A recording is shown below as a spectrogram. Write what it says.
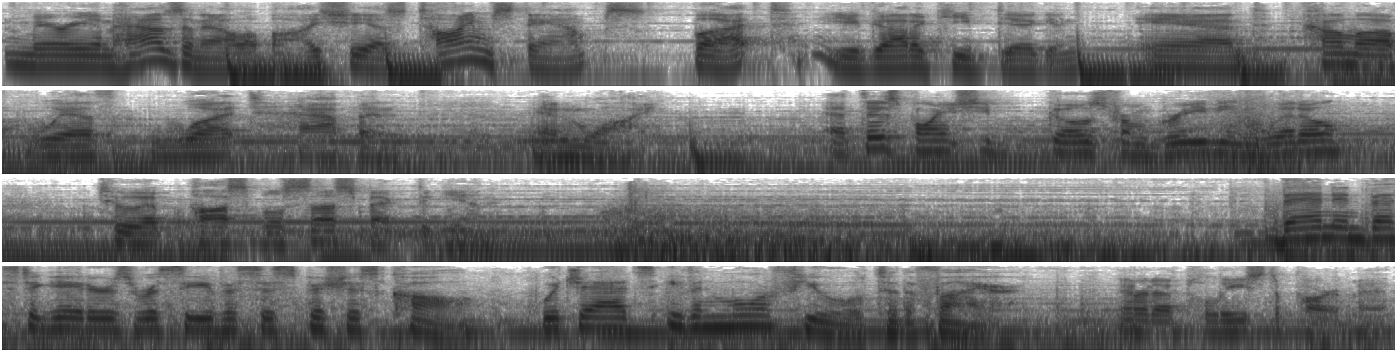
Miriam has an alibi. She has timestamps, but you got to keep digging and come up with what happened and why. At this point, she goes from grieving widow to a possible suspect again. Then investigators receive a suspicious call, which adds even more fuel to the fire. They're at a police department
